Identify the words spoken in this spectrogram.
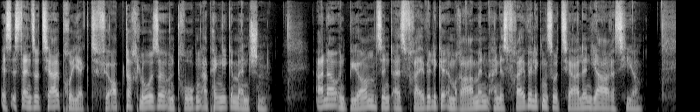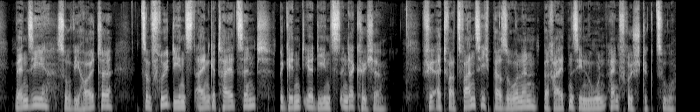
Es ist ein Sozialprojekt für obdachlose und drogenabhängige Menschen. Anna und Björn sind als Freiwillige im Rahmen eines freiwilligen sozialen Jahres hier. Wenn sie, so wie heute, zum Frühdienst eingeteilt sind, beginnt ihr Dienst in der Küche. Für etwa 20 Personen bereiten sie nun ein Frühstück zu.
